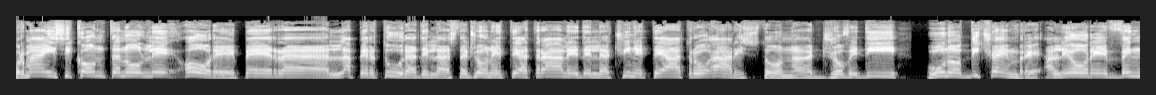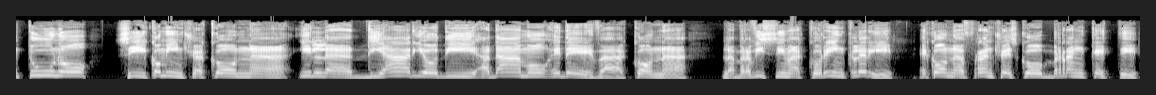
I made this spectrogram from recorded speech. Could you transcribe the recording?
Ormai si contano le ore per uh, l'apertura della stagione teatrale del Cineteatro Ariston. Giovedì 1 dicembre alle ore 21 si comincia con uh, il diario di Adamo ed Eva con uh, la bravissima Corinne Clery e con Francesco Branchetti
